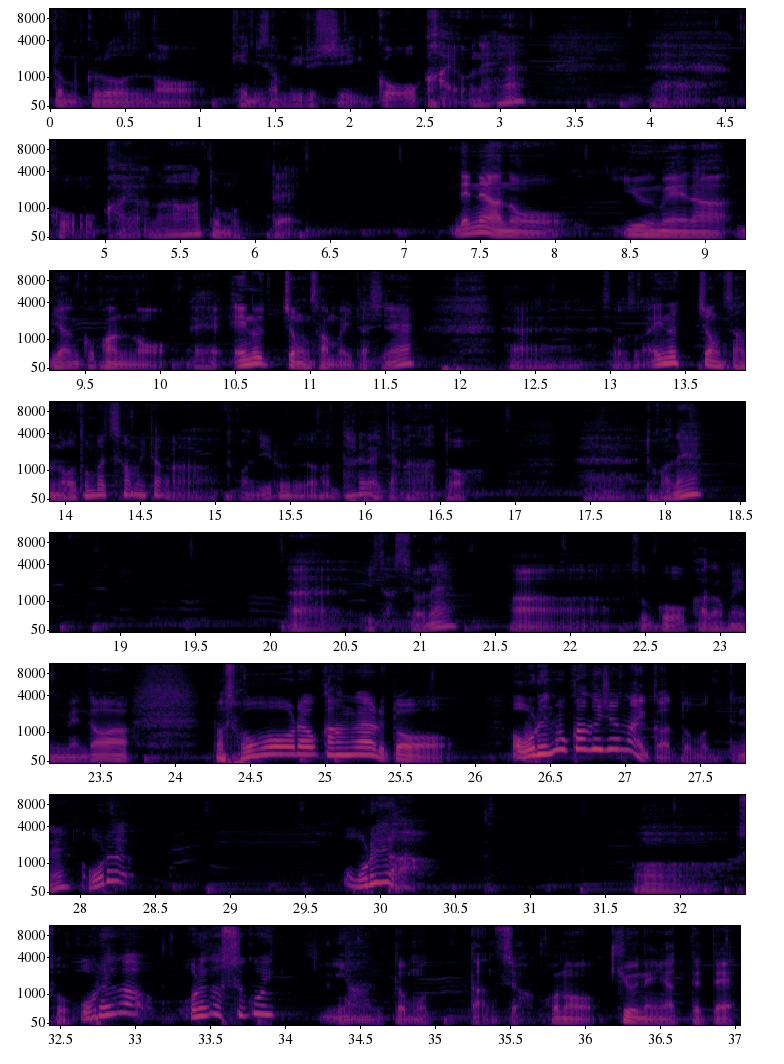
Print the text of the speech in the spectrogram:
トム・クローズのケンジさんもいるし、豪華よね。えー豪華やなと思って。でね、あの、有名なビアンコファンの、えーエヌッチョンさんもいたしね。えーそうそう、エヌッチョンさんのお友達さんもいたかなとか、いろいろ、誰がいたかなと。えーとかね。えーいたっすよね。ああ、そう、豪華な面々。だから、まあ、それを考えると、俺のおかげじゃないかと思ってね。俺、俺や。ああ、そう、俺が、俺がすごいやんと思ったんですよ。この9年やってて。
